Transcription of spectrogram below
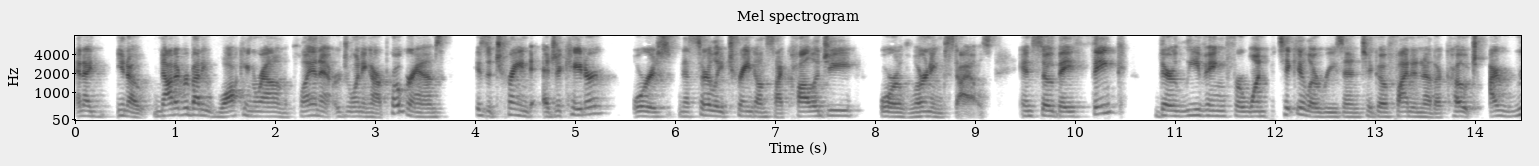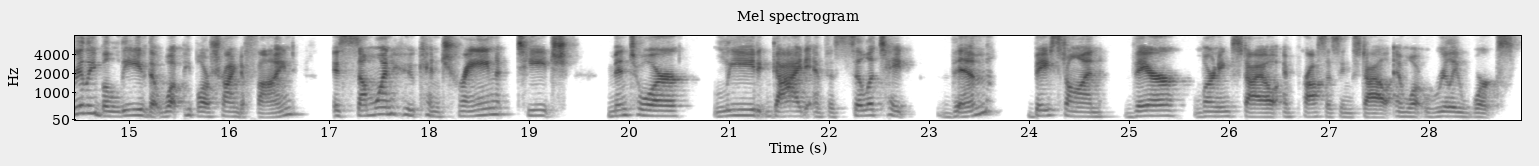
And I, you know, not everybody walking around on the planet or joining our programs is a trained educator or is necessarily trained on psychology or learning styles. And so they think they're leaving for one particular reason to go find another coach. I really believe that what people are trying to find is someone who can train, teach, mentor, lead, guide, and facilitate them based on their learning style and processing style and what really works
